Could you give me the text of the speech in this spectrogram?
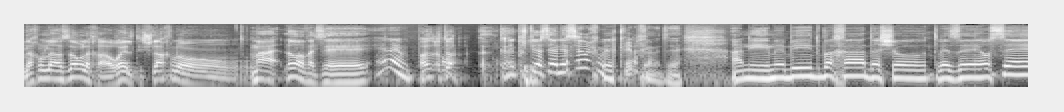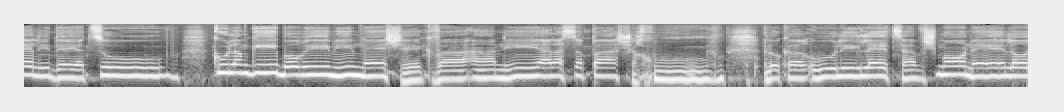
אנחנו נעזור לך, אוראל, תשלח לו... מה, לא, אבל זה... הנה, אז אתה- אני פשוט אעשה, אני אעשה לכם, אני אקריא לכם את זה. אני מביט בחדשות, וזה עושה לי די עצוב. כולם גיבורים עם נשק, ואני על הספה שכוב. לא קראו לי לצו שמונה, לא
